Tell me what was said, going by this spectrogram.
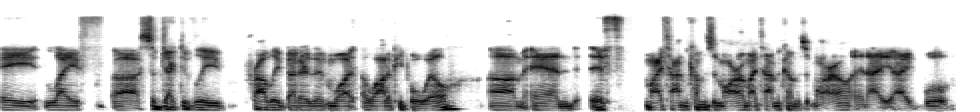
a life uh, subjectively probably better than what a lot of people will, um, and if my time comes tomorrow, my time comes tomorrow, and I, I will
